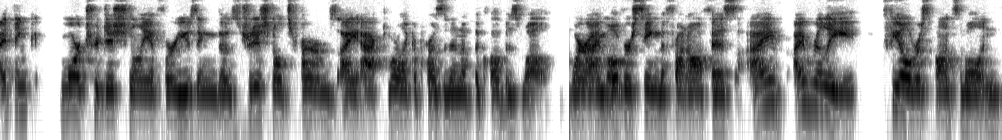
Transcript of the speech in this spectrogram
I think more traditionally, if we're using those traditional terms, I act more like a president of the club as well, where I'm overseeing the front office. I, I really feel responsible and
